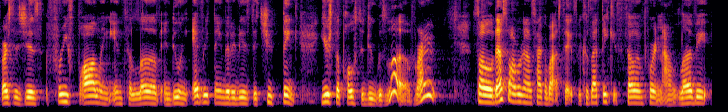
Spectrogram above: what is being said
versus just free falling into love and doing everything that it is that you think you're supposed to do with love, right? So that's why we're going to talk about sex because I think it's so important. I love it.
